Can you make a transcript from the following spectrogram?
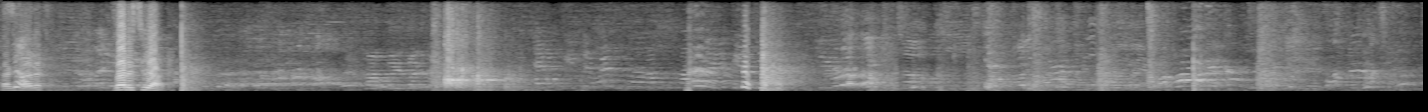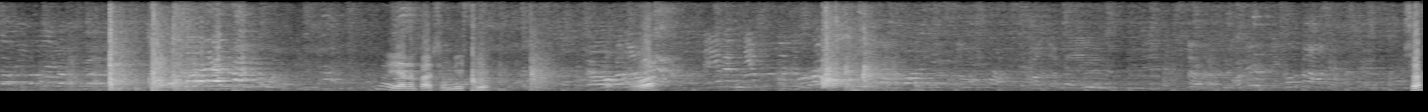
так, зараз. Зараз я. Я на першому місці. О. Що?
